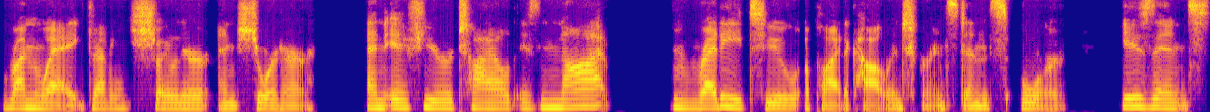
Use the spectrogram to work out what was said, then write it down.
runway getting shorter and shorter. And if your child is not ready to apply to college, for instance, or isn't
